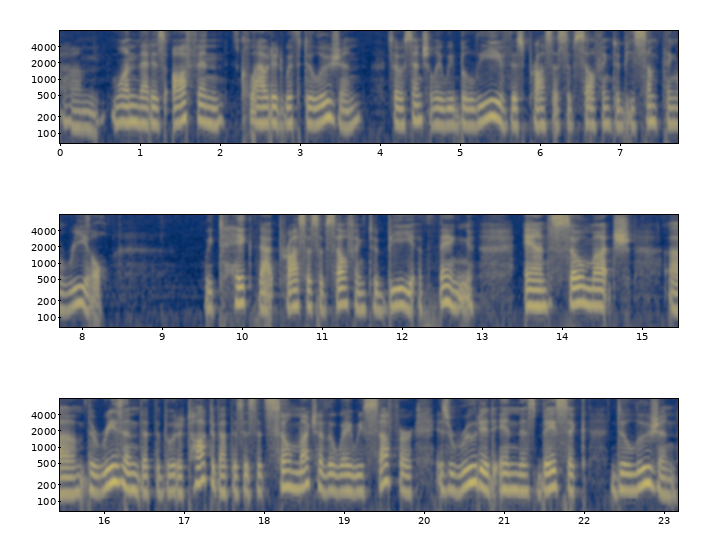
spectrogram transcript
Um, one that is often clouded with delusion. So essentially, we believe this process of selfing to be something real. We take that process of selfing to be a thing. And so much um, the reason that the Buddha talked about this is that so much of the way we suffer is rooted in this basic delusion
